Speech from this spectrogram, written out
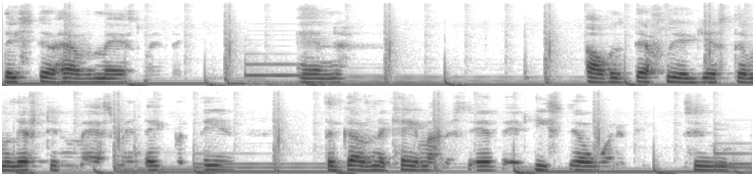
they still have a mask mandate. And I was definitely against them lifting the mask mandate, but then the governor came out and said that he still wanted people to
